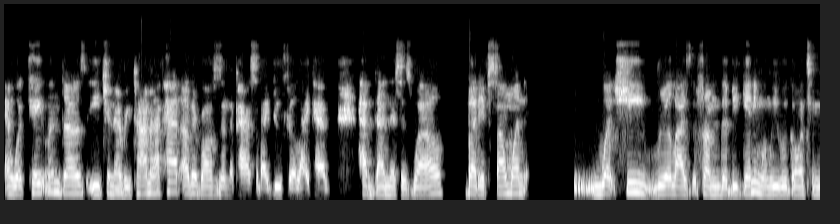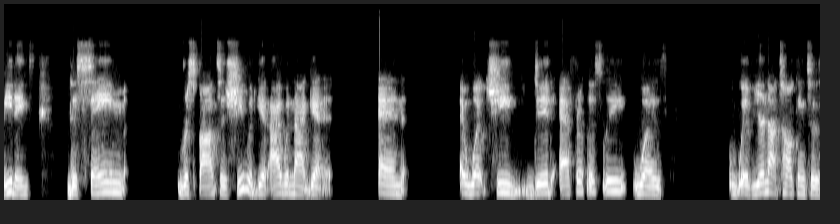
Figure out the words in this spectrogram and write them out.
And what Caitlin does each and every time, and I've had other bosses in the past that I do feel like have have done this as well. But if someone what she realized from the beginning when we would go into meetings, the same responses she would get, I would not get. And and what she did effortlessly was if you're not talking to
